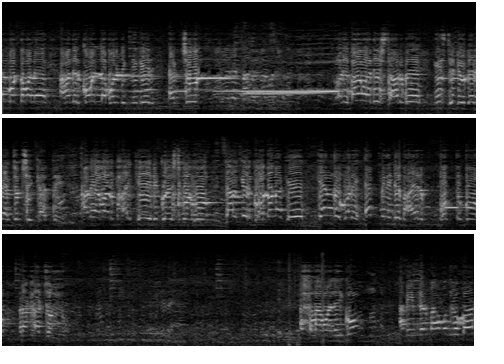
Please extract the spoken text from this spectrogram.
আছেন বর্তমানে আমাদের কুমিল্লা পলিটেকনিকের একজন বাংলাদেশ সার্ভে ইনস্টিটিউটের একজন শিক্ষার্থী। আমি আমার ভাইকে রিকোয়েস্ট করব কালকের ঘটনাকে কেন্দ্র করে এক মিনিটে ভাইয়ের বক্তব্য রাখার জন্য। আসসালামু আলাইকুম। আমি ইমরান মাহমুদ রোকন,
